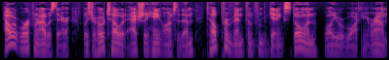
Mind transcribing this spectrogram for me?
How it worked when I was there was your hotel would actually hang onto them to help prevent them from getting stolen while you were walking around,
